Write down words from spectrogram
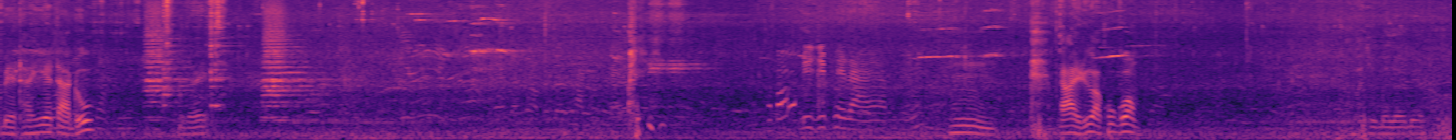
બેઠા છીએ ટાઢું. બીજી ફેર હમ. આ રહ્યું આખું ગોમ. બાજુ બલે બેઠો.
